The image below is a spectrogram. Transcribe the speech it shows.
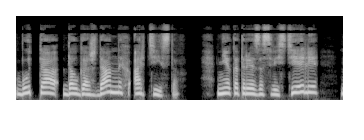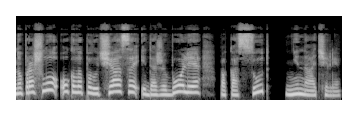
будто долгожданных артистов. Некоторые засвистели, но прошло около получаса и даже более, пока суд не начали.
